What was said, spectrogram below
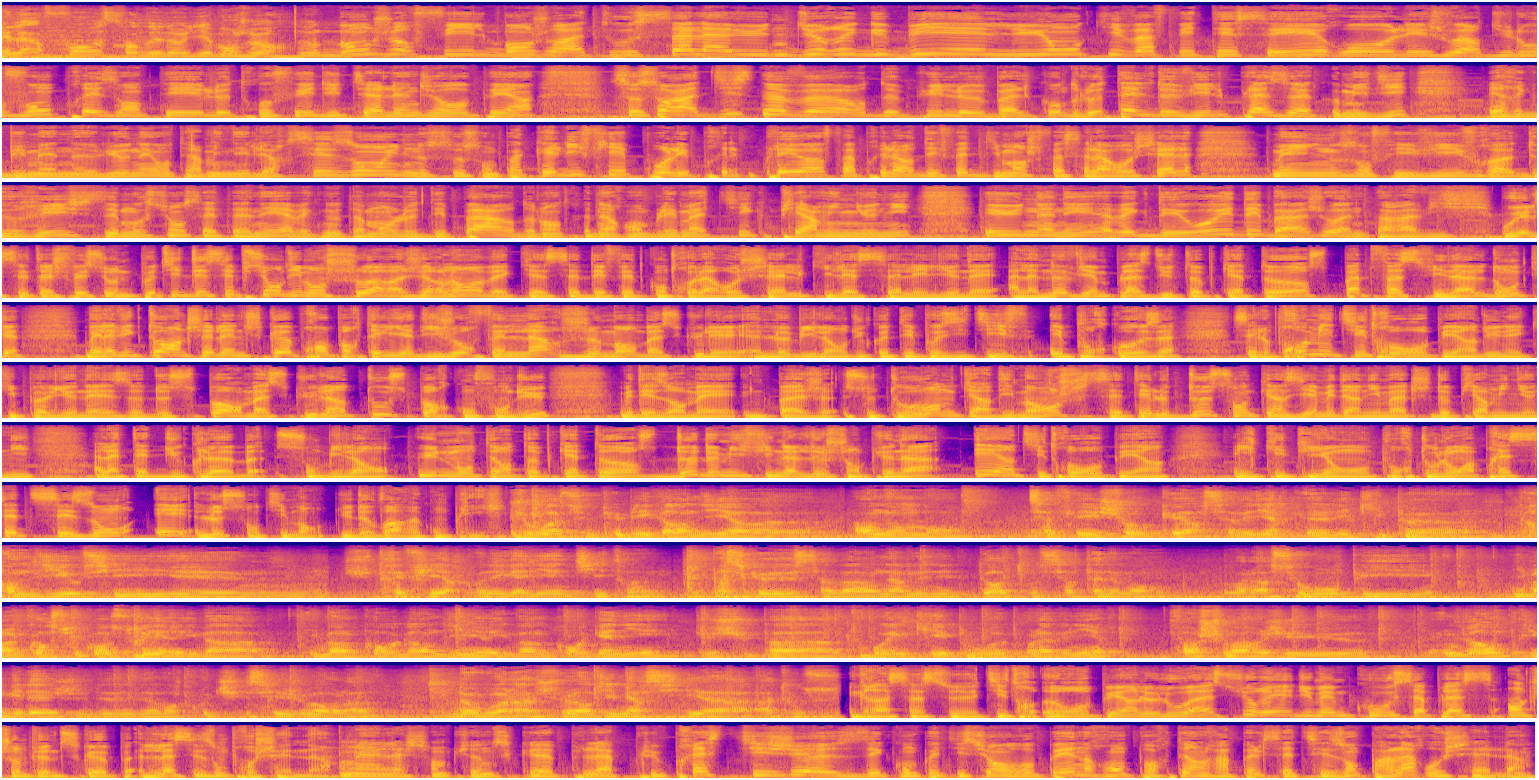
Et l'info, Sandrine Ollier, bonjour. Bonjour Phil, bonjour à tous. À la une du rugby et Lyon qui va fêter ses héros. Les joueurs du Loup vont présenter le trophée du challenge européen ce soir à 19h depuis le balcon de l'hôtel de ville, place de la Comédie. Les rugbymen lyonnais ont terminé leur saison. Ils ne se sont pas qualifiés pour les playoffs après leur défaite dimanche face à La Rochelle, mais ils nous ont fait vivre de riches émotions cette année avec notamment le départ de l'entraîneur emblématique Pierre Mignoni et une année avec des hauts et des bas, Johan Oui, elle s'est achevée sur une petite déception dimanche soir à Gerland avec cette défaite contre La Rochelle qui laisse les Lyonnais à la 9 place du top 14. Pas de phase finale donc, mais la victoire en Challenge Cup remportée il y a 10 jours fait largement basculer le bilan du côté positif et pour cause. C'est le premier titre européen d'une équipe lyonnaise de sport masculin, tout sport confondu. Mais désormais, une page se tourne car dimanche, c'était le 215e et dernier match de Pierre Mignoni à la tête du club. Son bilan, une montée en top 14, deux demi-finales de championnat et un titre européen. Il quitte Lyon pour Toulon après sept saisons et le sentiment du devoir accompli. Je vois ce public grandir euh, en nombre. Ça fait chaud au cœur, ça veut dire que l'équipe euh, grandit aussi et je suis très fier qu'on ait gagné un titre parce que ça va en amener d'autres certainement. Voilà, ce groupe il, il va encore se construire, il va, il va encore grandir, il va encore gagner. Je suis pas trop inquiet pour eux pour l'avenir. Franchement, j'ai eu un grand privilège d'avoir coaché ces joueurs-là. Donc voilà, je leur dis merci à, à, tous. Grâce à ce titre européen, le Loup a assuré du même coup sa place en Champions Cup la saison prochaine. La Champions Cup, la plus prestigieuse des compétitions européennes, remportée, on le rappelle, cette saison par La Rochelle.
